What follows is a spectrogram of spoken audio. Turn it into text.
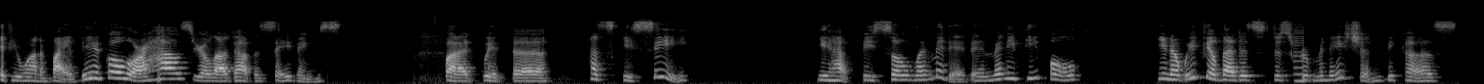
If you want to buy a vehicle or a house, you're allowed to have a savings but with the Husky C, you have to be so limited. And many people, you know, we feel that it's discrimination because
